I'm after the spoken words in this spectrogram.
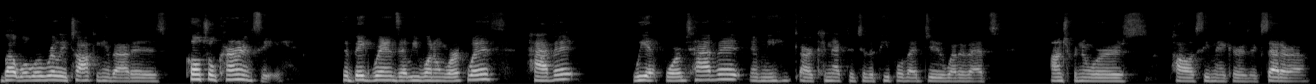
but what we're really talking about is cultural currency. The big brands that we want to work with have it. We at Forbes have it, and we are connected to the people that do, whether that's entrepreneurs, policymakers, et cetera.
